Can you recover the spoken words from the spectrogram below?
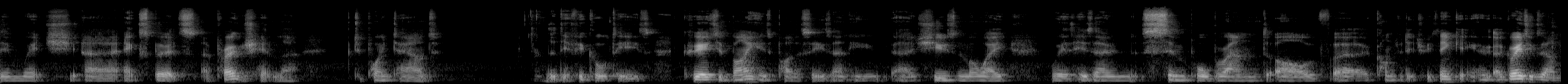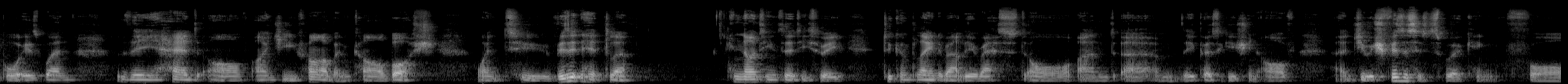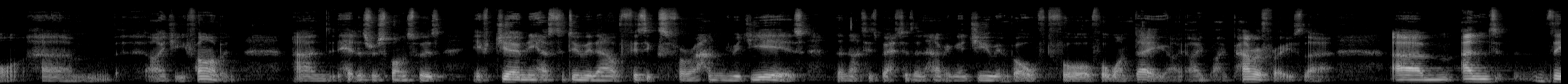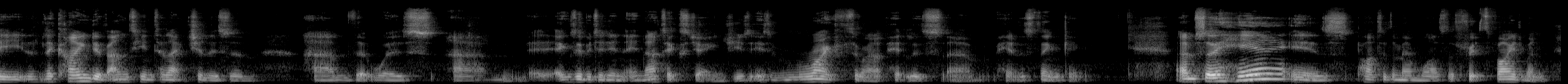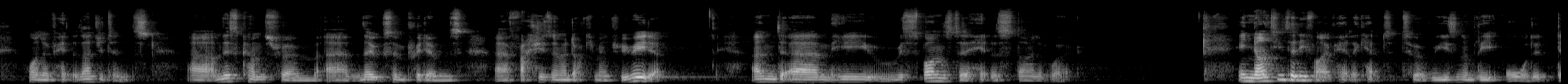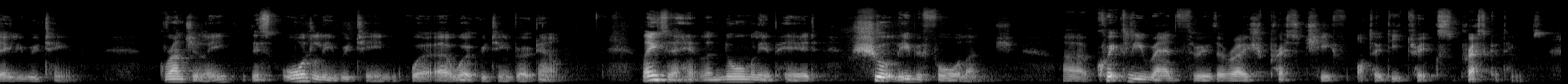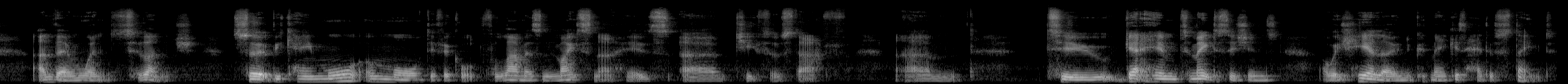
In which uh, experts approach Hitler to point out the difficulties created by his policies and he uh, shoos them away with his own simple brand of uh, contradictory thinking. A great example is when the head of IG Farben, Karl Bosch, went to visit Hitler in 1933 to complain about the arrest or and um, the persecution of uh, Jewish physicists working for um, IG Farben. And Hitler's response was, if Germany has to do without physics for a hundred years, then that is better than having a Jew involved for, for one day. I, I, I paraphrase there. Um, and the the kind of anti-intellectualism um, that was um, exhibited in, in that exchange is, is rife throughout Hitler's um, Hitler's thinking. Um, so here is part of the memoirs of Fritz Wiedemann, one of Hitler's adjutants. Uh, and this comes from um, Noakes and Pridham's uh, Fascism, a Documentary Reader. And um, he responds to Hitler's style of work. In 1935, Hitler kept to a reasonably ordered daily routine. Gradually, this orderly routine uh, work routine broke down. Later, Hitler normally appeared shortly before lunch, uh, quickly read through the Reich press chief Otto Dietrich's press cuttings, and then went to lunch. So it became more and more difficult for Lammers and Meissner, his uh, chiefs of staff, um, to get him to make decisions which he alone could make as head of state.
